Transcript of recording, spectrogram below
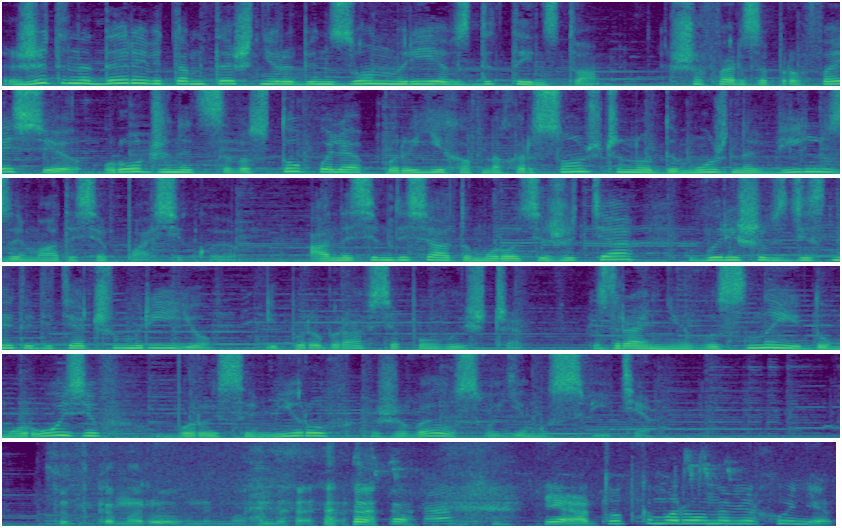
Жити на дереві тамтешній Робінзон мріяв з дитинства. Шофер за професією, уродженець Севастополя, переїхав на Херсонщину, де можна вільно займатися пасікою. А на 70-му році життя вирішив здійснити дитячу мрію і перебрався повище. З ранньої весни й до морозів Борис Еміров живе у своєму світі. Тут комаров нема, да? А тут комаров наверху нет.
